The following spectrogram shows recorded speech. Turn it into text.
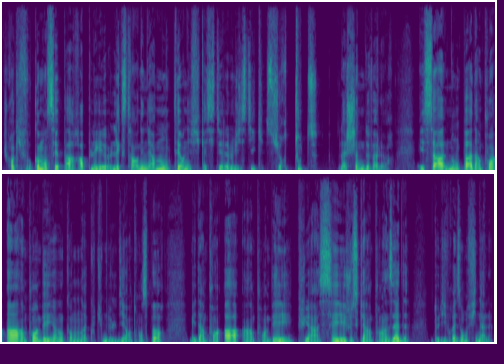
je crois qu'il faut commencer par rappeler euh, l'extraordinaire montée en efficacité de la logistique sur toute la chaîne de valeur. Et ça, non pas d'un point A à un point B, hein, comme on a coutume de le dire en transport, mais d'un point A à un point B, puis à un C, jusqu'à un point Z de livraison finale.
